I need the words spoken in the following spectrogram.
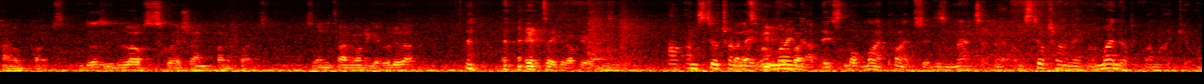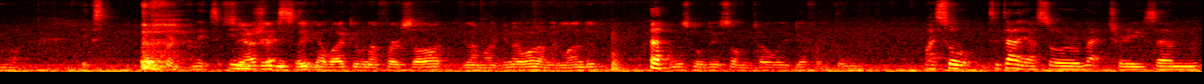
panel pipes. He Does he? loves square shank panel pipes. So anytime you want to get rid of that, take it off your hands. I- I'm still trying That's to make my mind pipe. up. It's not my pipe, so it doesn't matter. But I'm still trying to make my mind up if I like it or not. It's different and it's See, I didn't think. I liked it when I first saw it, and I'm like, you know what? I'm in London. I'm just going to do something totally different than. I saw today. I saw a Rattray's um,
